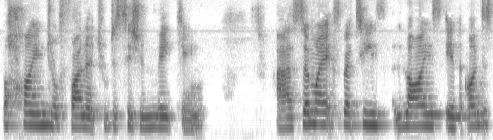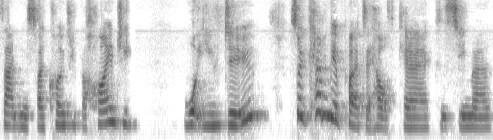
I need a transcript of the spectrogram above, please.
behind your financial decision making. Uh, so, my expertise lies in understanding the psychology behind you, what you do. So, it can be applied to healthcare, consumer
